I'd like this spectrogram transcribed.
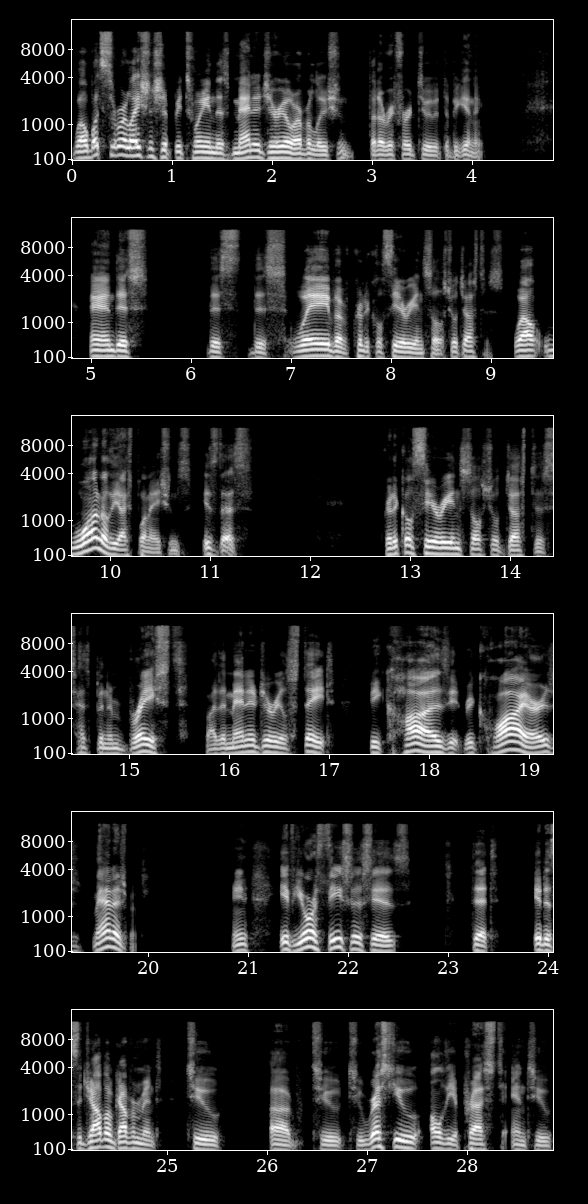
well what's the relationship between this managerial revolution that i referred to at the beginning and this this this wave of critical theory and social justice? Well one of the explanations is this. Critical theory and social justice has been embraced by the managerial state because it requires management. I mean if your thesis is that it is the job of government to uh, to to rescue all the oppressed and to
